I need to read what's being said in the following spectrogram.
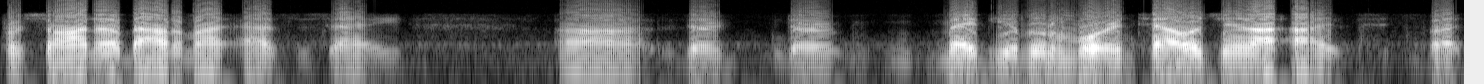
persona about them, I has to say. Uh, they're they're maybe a little more intelligent. I, I but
